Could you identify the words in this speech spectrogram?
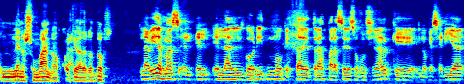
menos humanos, cualquiera de los dos. La vida es más el, algoritmo que está detrás para hacer eso funcionar que lo que sería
